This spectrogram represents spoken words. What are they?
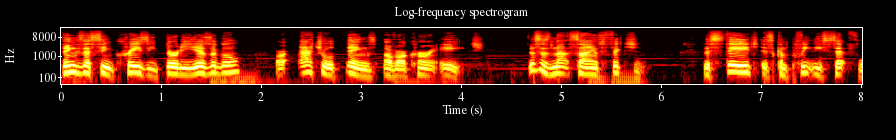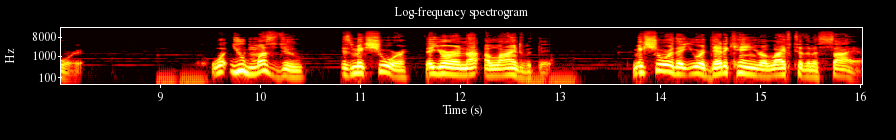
Things that seemed crazy 30 years ago are actual things of our current age. This is not science fiction. The stage is completely set for it. What you must do is make sure that you are not aligned with it. Make sure that you are dedicating your life to the Messiah.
